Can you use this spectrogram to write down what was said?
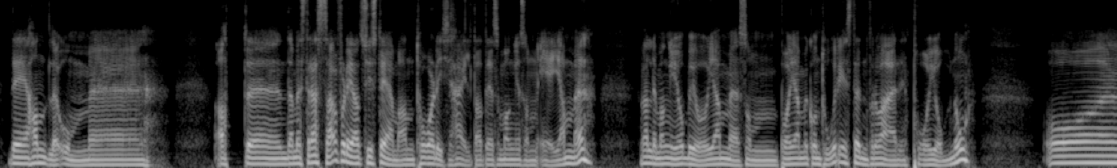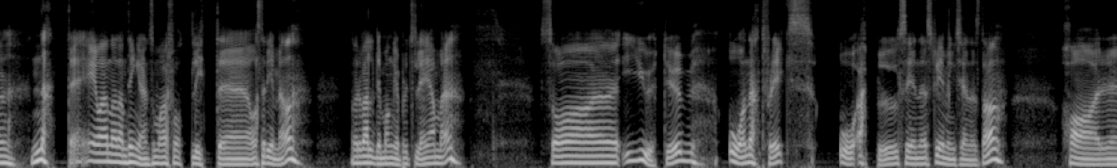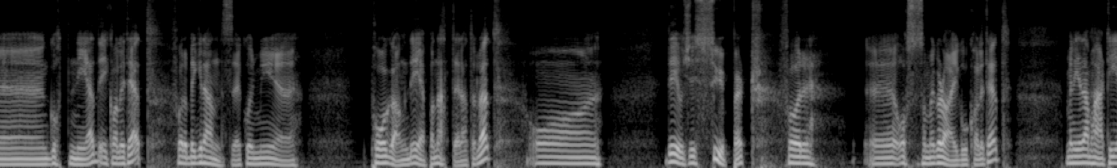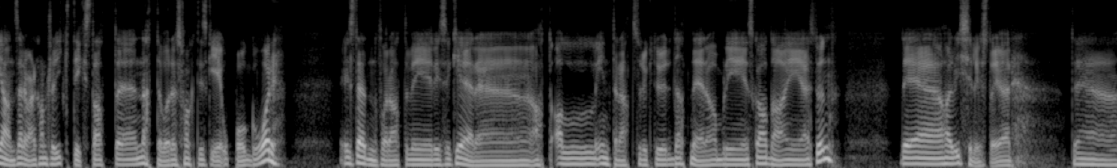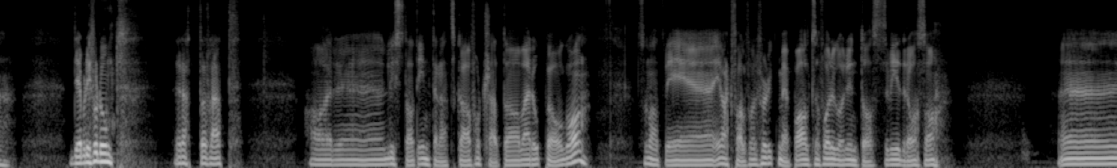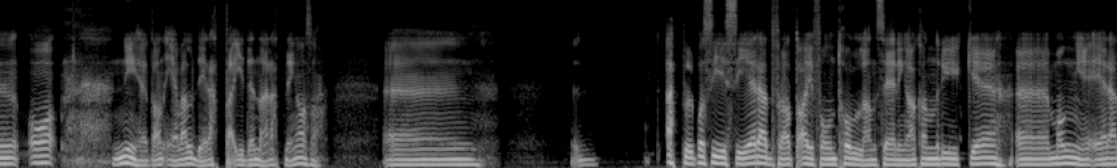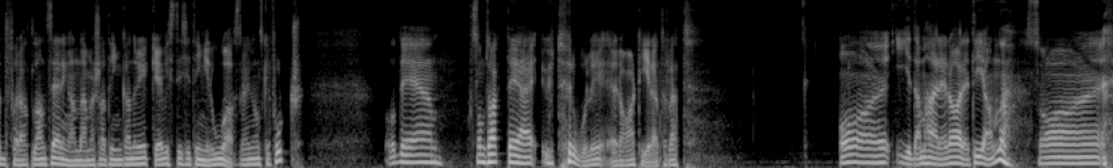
det handler om eh, at eh, de er stressa fordi at systemene tåler ikke helt at det er så mange som er hjemme. Veldig mange jobber jo hjemme som på hjemmekontor istedenfor å være på jobb nå. Og nettet er jo en av de tingene som har fått litt eh, å stri med, da, når veldig mange plutselig er hjemme. Så eh, YouTube og Netflix og Apple sine streamingtjenester har eh, gått ned i kvalitet for å begrense hvor mye pågang det er på nettet, rett og slett. Og det er jo ikke supert for eh, oss som er glad i god kvalitet. Men i de her tidene så er det vel kanskje viktigst at nettet vårt faktisk er oppe og går, istedenfor at vi risikerer at all internettstruktur detter ned og blir skada i ei stund. Det har vi ikke lyst til å gjøre. Det, det blir for dumt, rett og slett. Har uh, lyst til at internett skal fortsette å være oppe og gå, sånn at vi uh, i hvert fall får fulgt med på alt som foregår rundt oss videre også. Uh, og nyhetene er veldig retta i denne retning, altså. Uh, Apple på sin side er redd for at iPhone 12-lanseringa kan ryke. Eh, mange er redd for at lanseringene deres av ting kan ryke, hvis ikke ting roer seg ganske fort. Og det, som sagt, det er ei utrolig rar tid, rett og slett. Og i de her rare tidene, så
